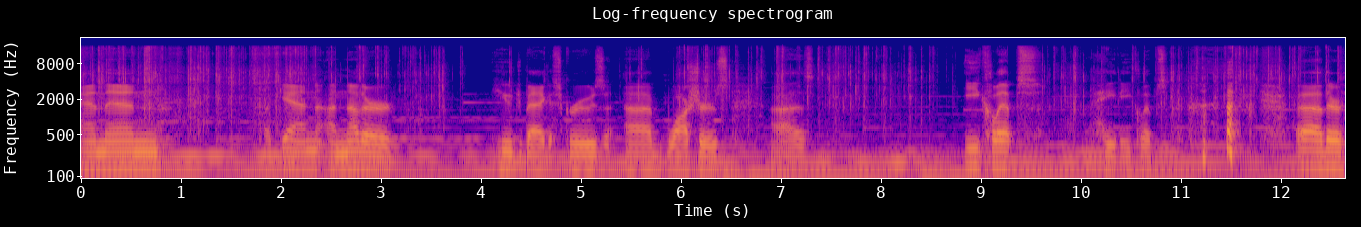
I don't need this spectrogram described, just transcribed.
And then, again, another huge bag of screws, uh, washers, uh, E-clips. I hate E-clips. Uh, they're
